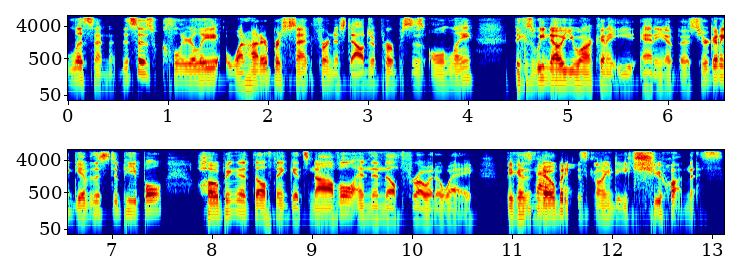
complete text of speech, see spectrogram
listen, this is clearly 100% for nostalgia purposes only because we know you aren't going to eat any of this. You're going to give this to people hoping that they'll think it's novel and then they'll throw it away because Exactly. nobody is going to eat you on this.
